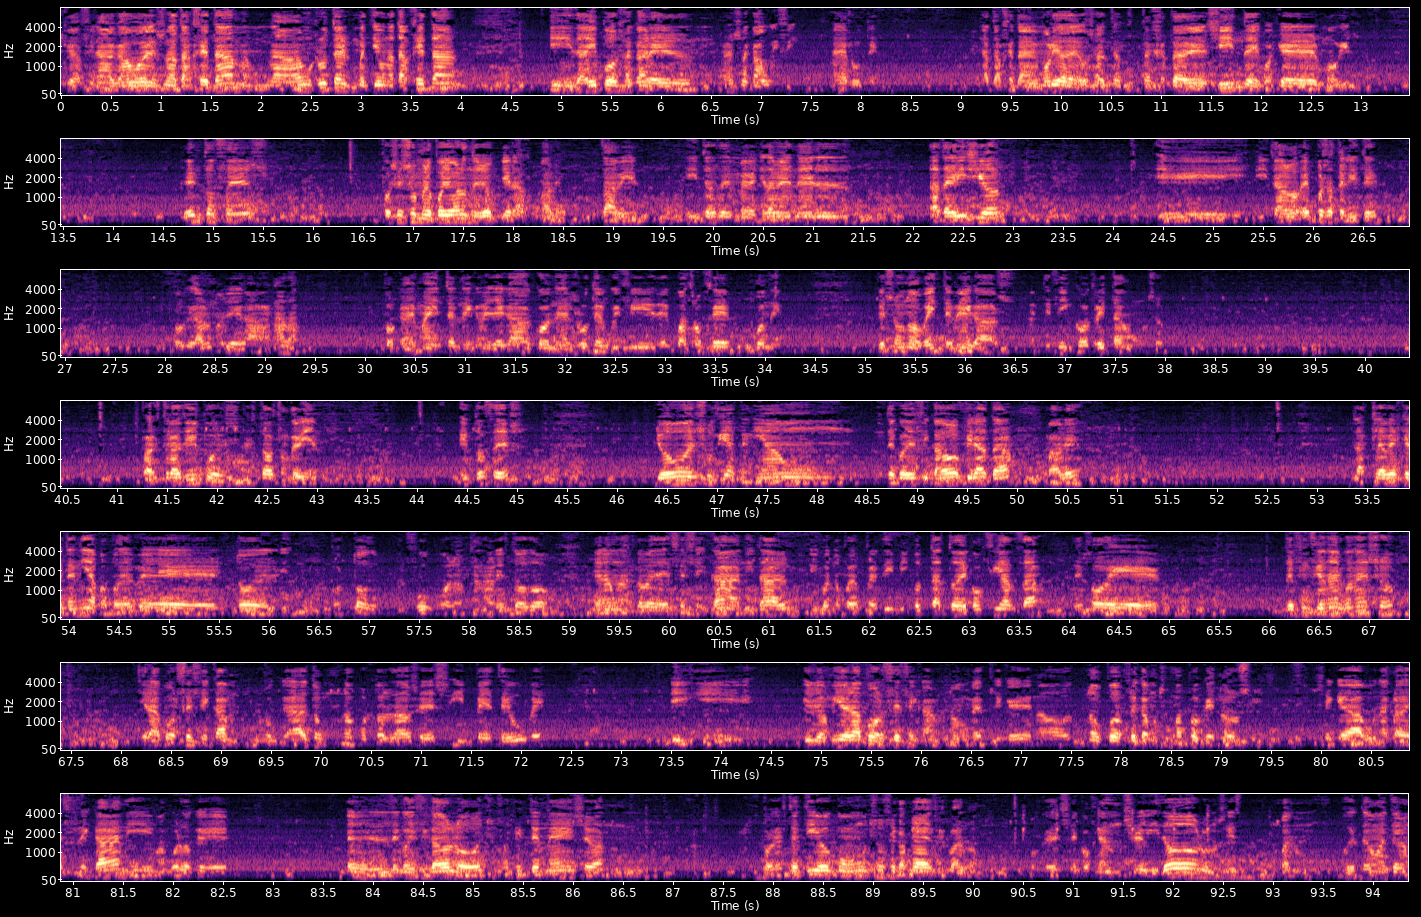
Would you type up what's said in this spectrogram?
que al final y al cabo es una tarjeta, un router metido una tarjeta y de ahí puedo sacar el, el sacar wifi, el router. La tarjeta de memoria, de, o sea, tarjeta de SIM de cualquier móvil. Entonces, pues eso me lo puedo llevar donde yo quiera, ¿vale? Está bien. Y entonces me venía también el, la televisión y, y es por satélite. Porque claro, no llega a nada porque además internet que me llega con el router wifi de 4G pone que son unos 20 megas, 25 30 mucho. Para estar allí pues está bastante bien. Entonces, yo en su día tenía un decodificador pirata, ¿vale? Las claves que tenía para poder ver todo el por todo fútbol, los canales, todo, eran unas claves de CCK y tal, y cuando pues perdí mi contacto de confianza, dejó de, de funcionar con eso, era por CCK, porque ahora todo el mundo por todos lados es IPTV, y, y, lo mío era por CCK, no me expliqué, no, no puedo explicar mucho más porque no lo sé. Sé que hago una clave de y me acuerdo que el decodificador lo enchufas a internet y se van con este tío como mucho se cambia de vez en cuando, porque se cogía un servidor, o no sé, bueno, porque tengo que meter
